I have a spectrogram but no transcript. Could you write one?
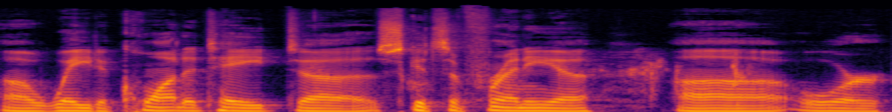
uh, way to quantitate uh, schizophrenia or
